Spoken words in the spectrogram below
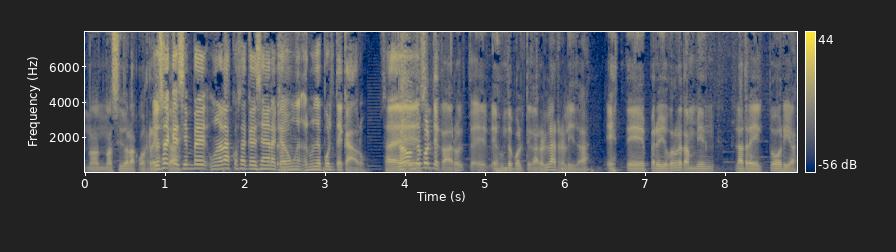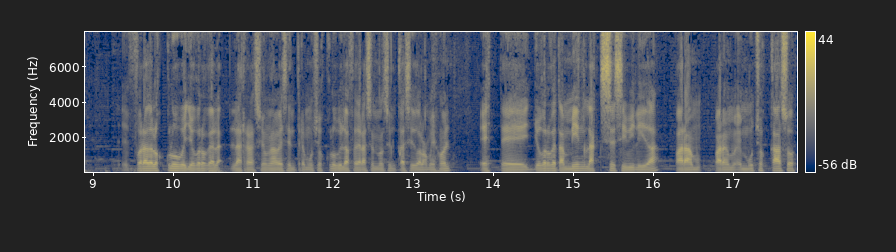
no- no ha sido la correcta. Yo sé que siempre, una de las cosas que decían era que era un, era un deporte caro. O sea, No, es un deporte caro, es un deporte caro, es la realidad. Este, pero yo creo que también la trayectoria eh, fuera de los clubes, yo creo que la, la relación a veces entre muchos clubes y la federación no siempre ha sido la mejor. Este, yo creo que también la accesibilidad para, para en muchos casos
